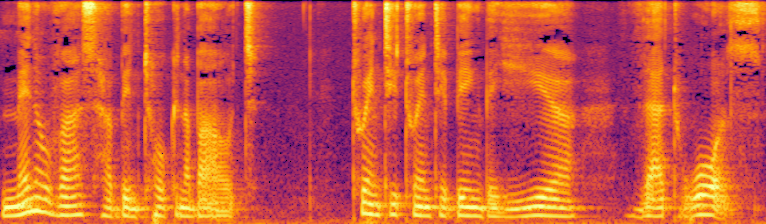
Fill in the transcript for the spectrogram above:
Many of us have been talking about 2020 being the year that was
